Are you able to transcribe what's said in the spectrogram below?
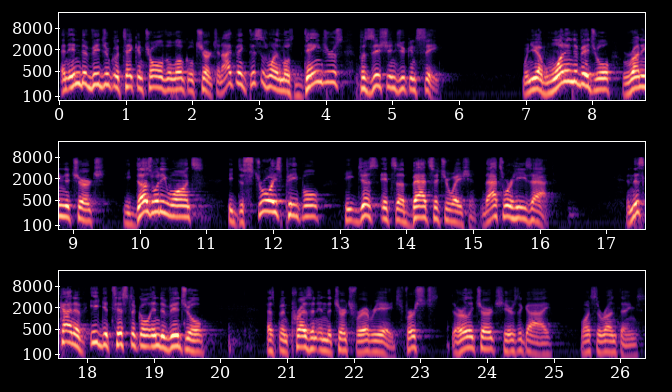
an individual could take control of the local church. And I think this is one of the most dangerous positions you can see. When you have one individual running the church, he does what he wants, he destroys people, he just, it's a bad situation. That's where he's at. And this kind of egotistical individual has been present in the church for every age. First, the early church, here's the guy, wants to run things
